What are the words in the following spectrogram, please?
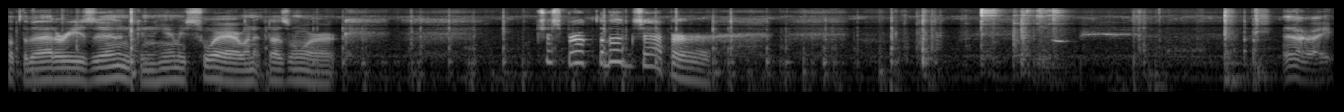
Put the batteries in and you can hear me swear when it doesn't work. Just broke the bug zapper. Alright.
